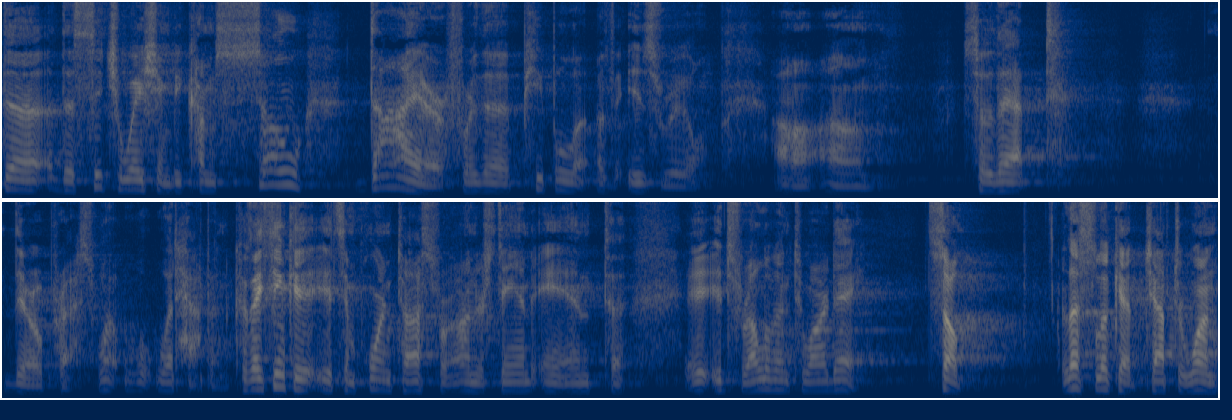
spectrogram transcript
the, the situation become so dire for the people of Israel uh, um, so that they're oppressed? What, what happened? Because I think it's important to us for understand and to, it's relevant to our day. So let's look at chapter 1.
